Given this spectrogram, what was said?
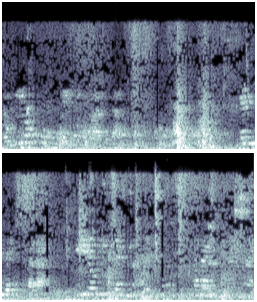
6両編成に参ります。現列から黄色い線までお払いくださ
